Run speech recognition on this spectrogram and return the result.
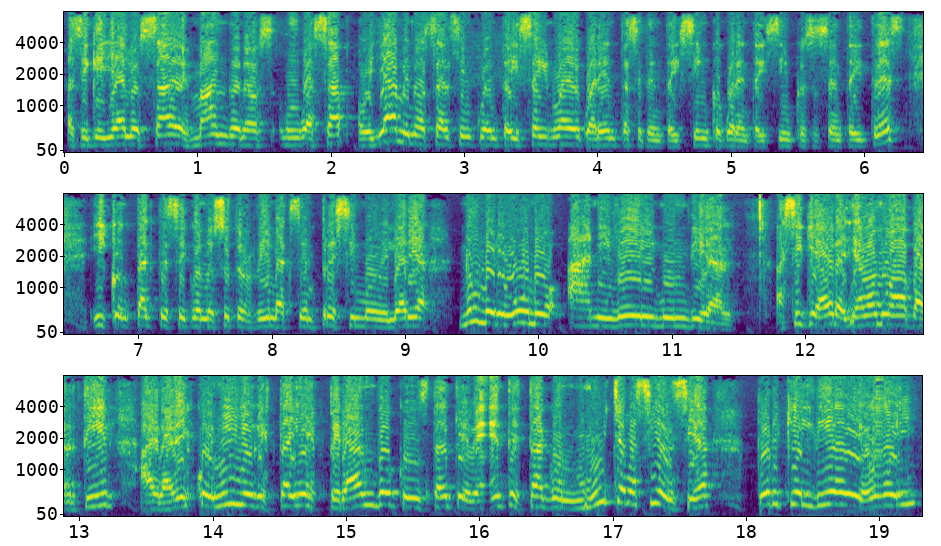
Así que ya lo sabes, mándanos un WhatsApp o llámenos al 56 940 75 45 63 y contáctese con nosotros RIMAX, empresa inmobiliaria número uno a nivel mundial. Así que ahora ya vamos a partir. Agradezco a Emilio que está ahí esperando constantemente, está con mucha paciencia, porque el día de hoy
